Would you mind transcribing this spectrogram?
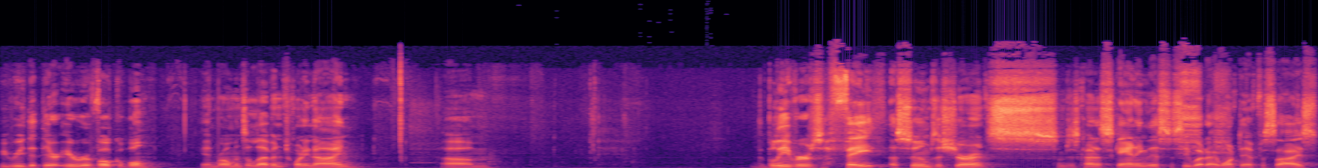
We read that they're irrevocable in Romans 11 29. Um, the believer's faith assumes assurance. I'm just kind of scanning this to see what I want to emphasize.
